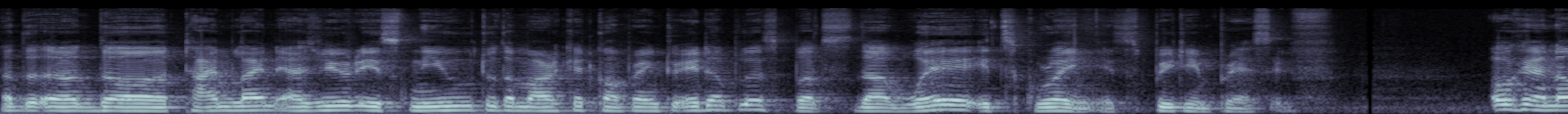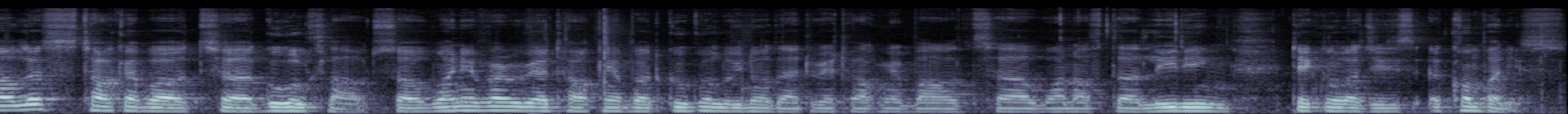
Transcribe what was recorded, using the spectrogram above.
the, the timeline, Azure is new to the market comparing to AWS, but the way it's growing is pretty impressive. Okay, now let's talk about uh, Google Cloud. So whenever we are talking about Google, we know that we are talking about uh, one of the leading technologies uh, companies.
